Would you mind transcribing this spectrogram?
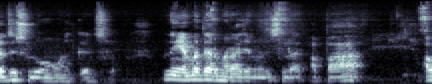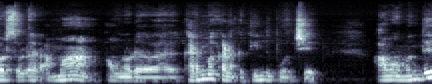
பதில் சொல்லுவான் அவனுக்குன்னு சொல்லுவான் இன்னும் யம தர்மராஜன் வந்து சொல்கிறார் அப்பா அவர் சொல்கிறார் அம்மா அவனோட கர்ம கணக்கு தீர்ந்து போச்சு. அவன் வந்து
